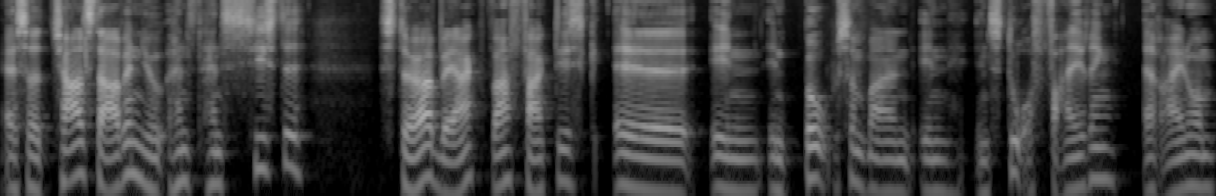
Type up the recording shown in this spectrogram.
Altså Charles Darwin, jo, hans, hans sidste større værk var faktisk øh, en, en bog, som var en, en, en stor fejring af regnorm.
